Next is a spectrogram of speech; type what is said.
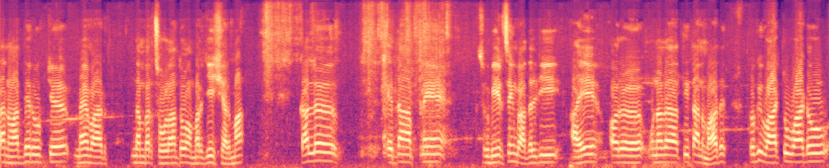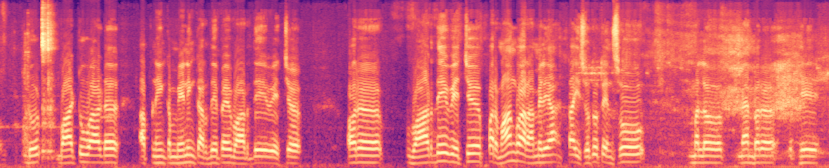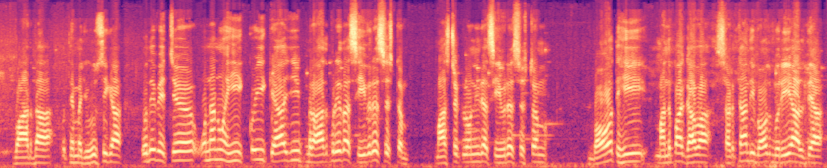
ਧੰਨਵਾਦ ਦੇ ਰੂਪ ਚ ਮੈਂ ਵਾਰਡ ਨੰਬਰ 16 ਤੋਂ ਅਮਰਜੀਤ ਸ਼ਰਮਾ। ਕੱਲ ਇਦਾਂ ਆਪਣੇ ਸੁਖਬੀਰ ਸਿੰਘ ਬਾਦਲ ਜੀ ਆਏ ਔਰ ਉਹਨਾਂ ਦਾ ਅਤੀ ਧੰਨਵਾਦ ਕਿਉਂਕਿ ਵਾਰਡ ਟੂ ਵਾਰਡ ਉਹ ਦੋ- ਵਾਰਡ ਟੂ ਵਾਰਡ ਆਪਣੀ ਕੰਪੇਨਿੰਗ ਕਰਦੇ ਪਏ ਵਾਰਡ ਦੇ ਵਿੱਚ ਔਰ ਵਾਰਡ ਦੇ ਵਿੱਚ ਭਰਵਾਂ ਹੁੰਗਾਰਾ ਮਿਲਿਆ 250 ਤੋਂ 300 ਮਤਲਬ ਮੈਂਬਰ ਉੱਥੇ ਵਾਰਡ ਦਾ ਉੱਥੇ ਮੌਜੂਦ ਸੀਗਾ। ਉਹਦੇ ਵਿੱਚ ਉਹਨਾਂ ਨੂੰ ਅਸੀਂ ਇੱਕੋ ਹੀ ਕਿਹਾ ਜੀ, ਮੁਰਾਦਪੁਰੇ ਦਾ ਸੀਵਰੇਜ ਸਿਸਟਮ ਮਾਸਟਰ ਕਲੋਨੀ ਦਾ ਸੀਵਰੇਜ ਸਿਸਟਮ ਬਹੁਤ ਹੀ ਮੰਦਭਾਗਾ ਵਾ, ਸੜਕਾਂ ਦੀ ਬਹੁਤ ਬੁਰੀ ਹਾਲਤ ਆ।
